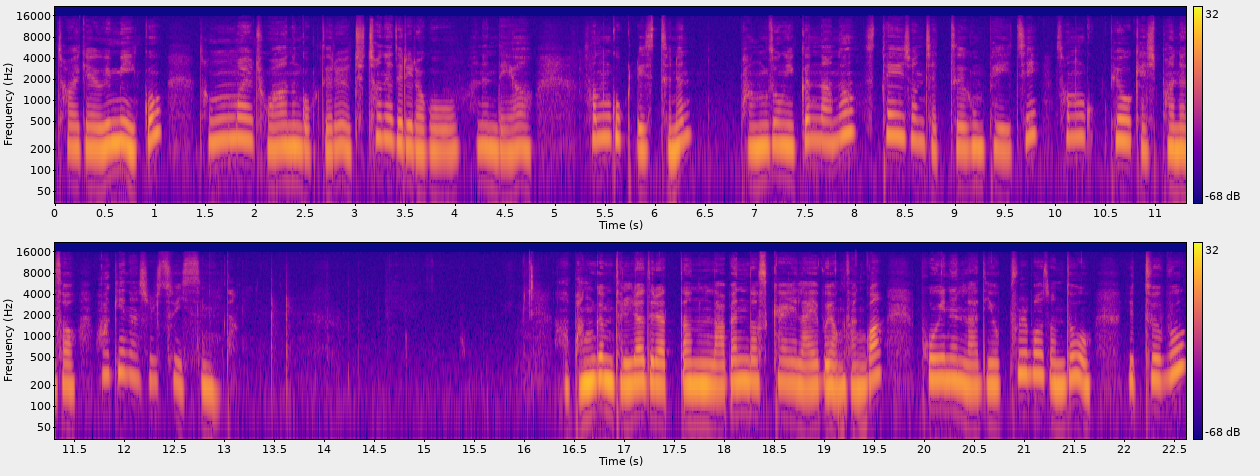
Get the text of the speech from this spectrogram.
저에게 의미 있고 정말 좋아하는 곡들을 추천해 드리려고 하는데요. 선곡 리스트는 방송이 끝난 후 Station Z 홈페이지 선곡표 게시판에서 확인하실 수 있습니다. 아, 방금 들려드렸던 Lavender Sky 라이브 영상과 보이는 라디오 풀 버전도 유튜브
